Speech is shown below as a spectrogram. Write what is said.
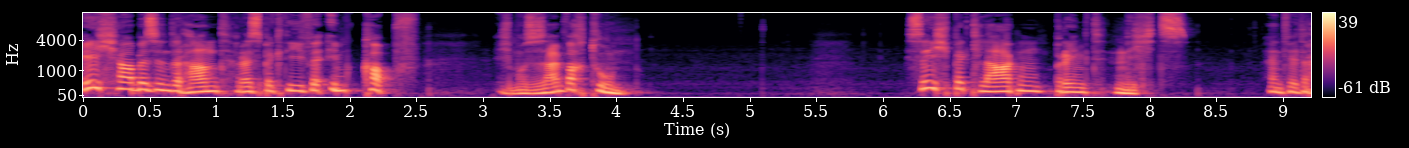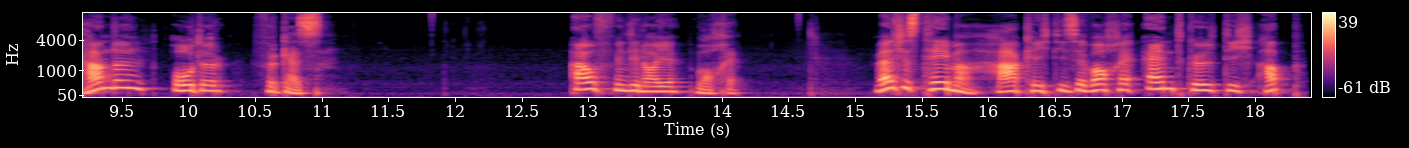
Ich habe es in der Hand, respektive im Kopf. Ich muss es einfach tun. Sich beklagen bringt nichts. Entweder handeln oder vergessen. Auf in die neue Woche. Welches Thema hake ich diese Woche endgültig ab?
